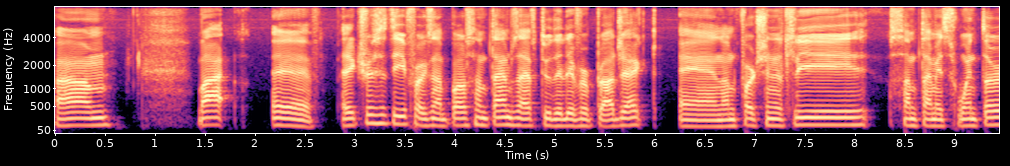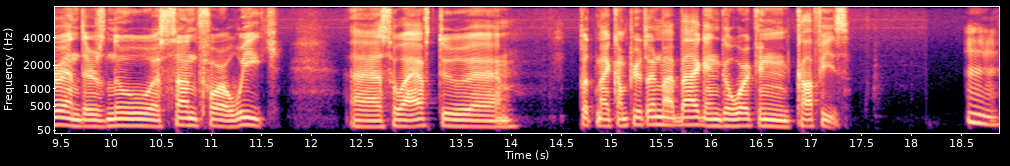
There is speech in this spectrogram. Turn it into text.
Um, but uh, electricity, for example, sometimes I have to deliver project, and unfortunately, sometimes it's winter and there's no uh, sun for a week, uh, so I have to um, put my computer in my bag and go work in coffees. Mm.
